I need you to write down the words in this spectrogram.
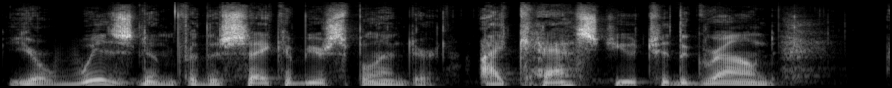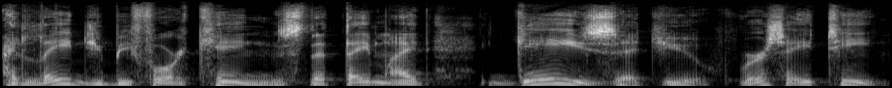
your wisdom for the sake of your splendor. I cast you to the ground. I laid you before kings that they might gaze at you. Verse 18.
